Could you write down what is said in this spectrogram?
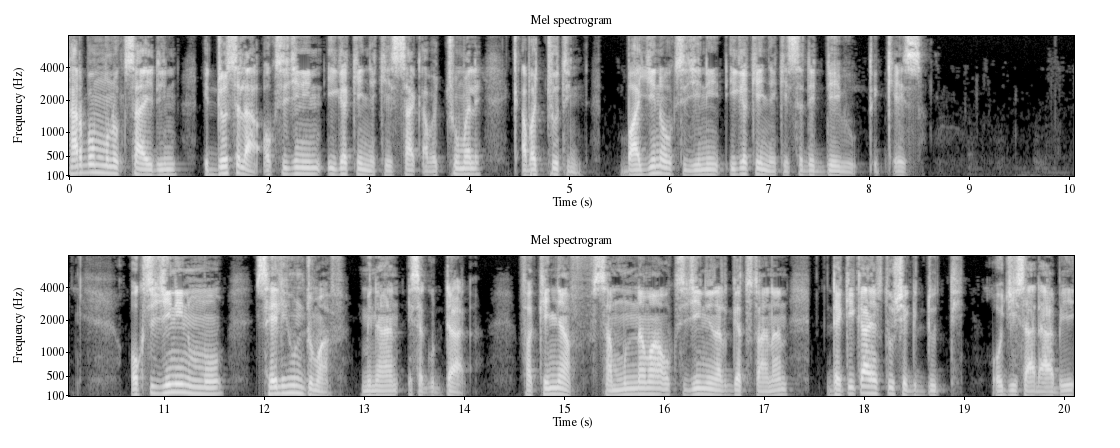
Kaarboon monoksaayidin iddoo silaa oksijiniin dhiiga keenya keessaa qabachuu malee qabachuutiin baay'ina oksijinii dhiiga keenya keessa deddeebi'u xiqqeessa. Oksijiniin immoo seelii hundumaaf minaan isa guddaadha. Fakkeenyaaf sammuun namaa oksijiniin argatu taanaan daqiiqaa hirtuu ishee gidduutti hojii isaa dhaabee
